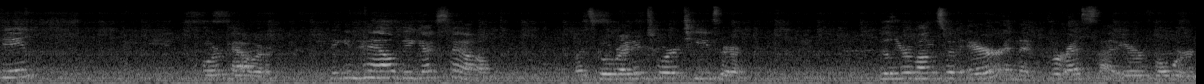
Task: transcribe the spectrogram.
team. More power. Big inhale, big exhale. Let's go right into our teaser. Fill your lungs with air and then press that air forward.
